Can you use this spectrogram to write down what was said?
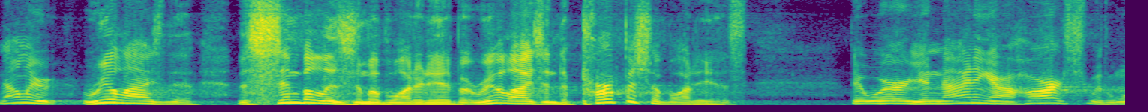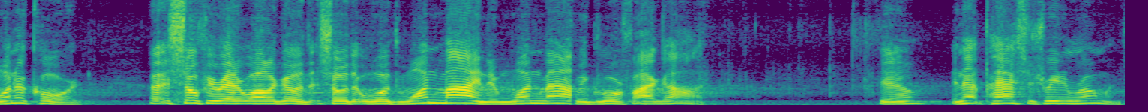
not only realize the, the symbolism of what it is, but realizing the purpose of what it is, that we're uniting our hearts with one accord. Uh, Sophie read it a while ago, that, so that with one mind and one mouth we glorify God. You know, in that passage reading Romans.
